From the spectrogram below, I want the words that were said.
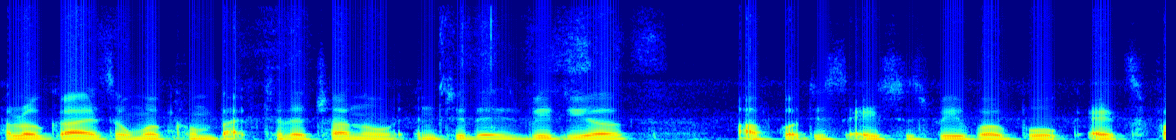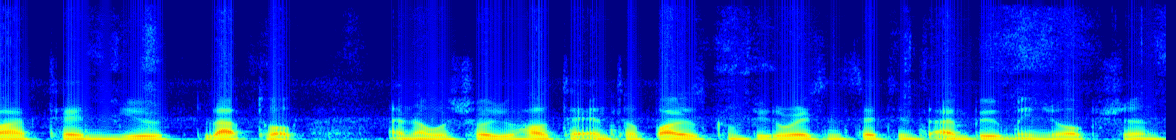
hello guys and welcome back to the channel. In today's video i've got this asus vivobook x510u laptop and i will show you how to enter bios configuration settings and boot menu option.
